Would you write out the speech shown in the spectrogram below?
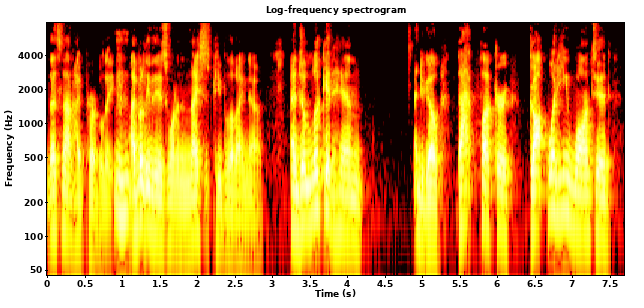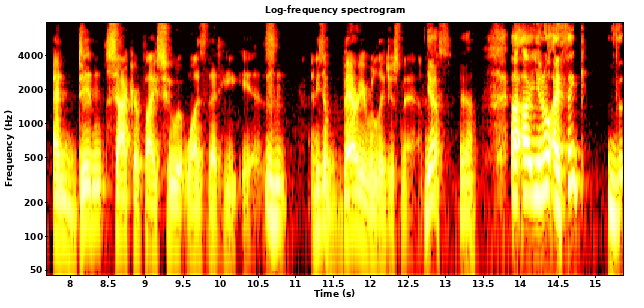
that's not hyperbole Mhm. i believe that he's one of the nicest people that i know and to look at him and to go that fucker got what he wanted and didn't sacrifice who it was that he is Mhm. and he's a very religious man. Yes, yeah. Uh, uh, you know, I think the,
